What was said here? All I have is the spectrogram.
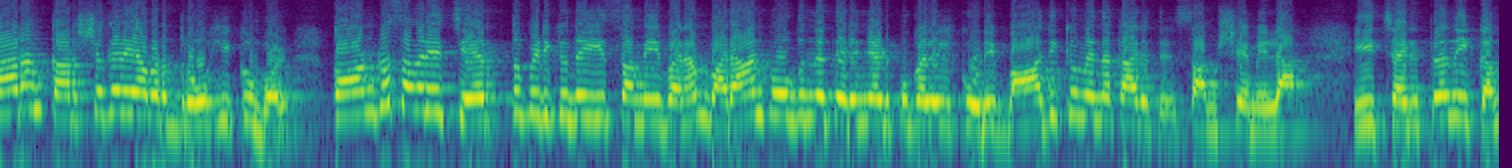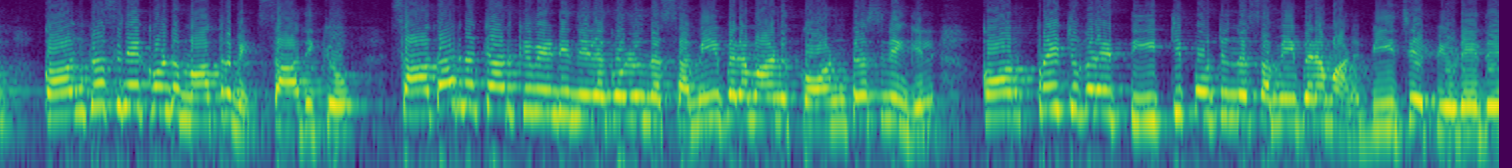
കാരണം കർഷകരെ അവർ ദ്രോഹിക്കുമ്പോൾ കോൺഗ്രസ് അവരെ ചേർത്തു പിടിക്കുന്ന ഈ സമീപനം വരാൻ പോകുന്ന തെരഞ്ഞെടുപ്പുകളിൽ കൂടി ബാധിക്കുമെന്ന കാര്യത്തിൽ സംശയമില്ല. ഈ ചരിത്ര നീക്കം കോൺഗ്രസിനെ കൊണ്ട് മാത്രമേ സാധിക്കൂ. സാധാരണക്കാർക്ക് വേണ്ടി നിലകൊള്ളുന്ന സമീപനമാണ് കോൺഗ്രസിനെങ്കിൽ കോർപ്പറേറ്റുകളെ തീറ്റിപ്പോറ്റുന്ന സമീപനമാണ് ബി ജെ പിയുടേത്.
